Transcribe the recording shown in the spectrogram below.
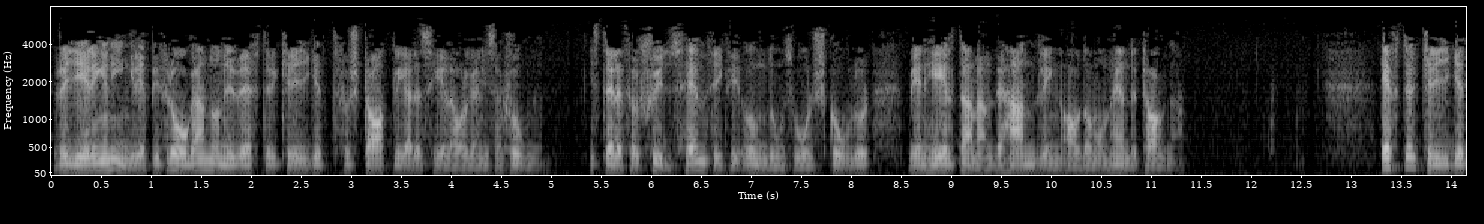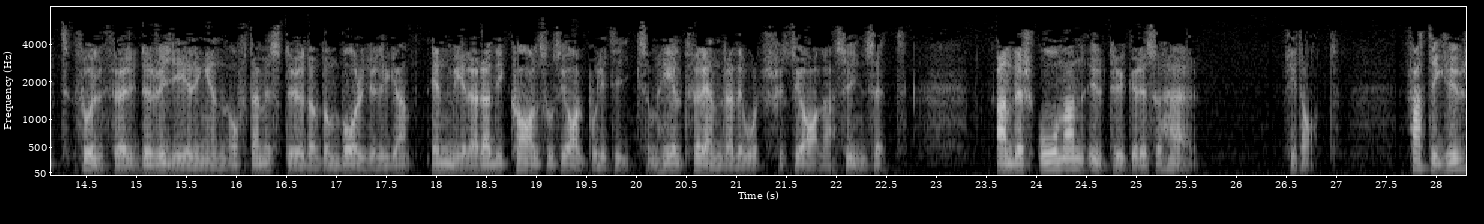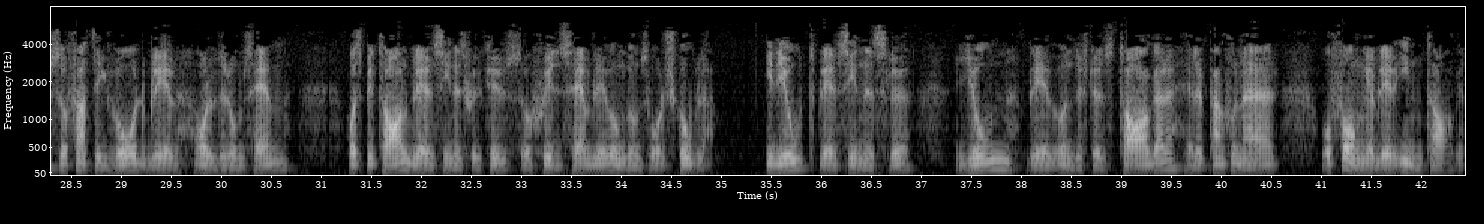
Regeringen ingrep i frågan och nu efter kriget förstatligades hela organisationen. Istället för skyddshem fick vi ungdomsvårdsskolor med en helt annan behandling av de omhändertagna. Efter kriget fullföljde regeringen, ofta med stöd av de borgerliga, en mera radikal socialpolitik som helt förändrade vårt sociala synsätt. Anders Åman uttrycker det så här, citat. Fattighus och fattigvård blev ålderdomshem, hospital blev sinnessjukhus och skyddshem blev ungdomsvårdsskola. Idiot blev sinneslö, jon blev understödstagare eller pensionär och fånge blev intagen.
